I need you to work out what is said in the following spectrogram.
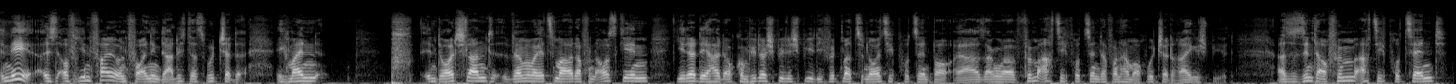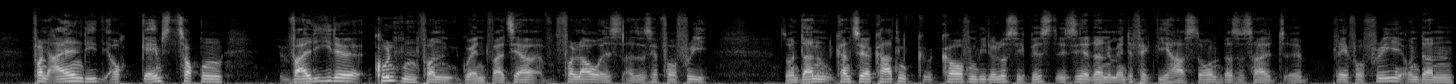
Nee, auf jeden Fall. Und vor allen Dingen dadurch, dass Witcher, ich meine, in Deutschland, wenn wir jetzt mal davon ausgehen, jeder, der halt auch Computerspiele spielt, ich würde mal zu 90 Prozent, ja, sagen wir 85 Prozent davon haben auch Witcher 3 gespielt. Also sind auch 85 Prozent von allen, die auch Games zocken, valide Kunden von Gwent, weil es ja for lau ist, also ist ja for free. So, und dann kannst du ja Karten kaufen, wie du lustig bist. Ist ja dann im Endeffekt wie Hearthstone. Das ist halt äh, Play for free und dann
